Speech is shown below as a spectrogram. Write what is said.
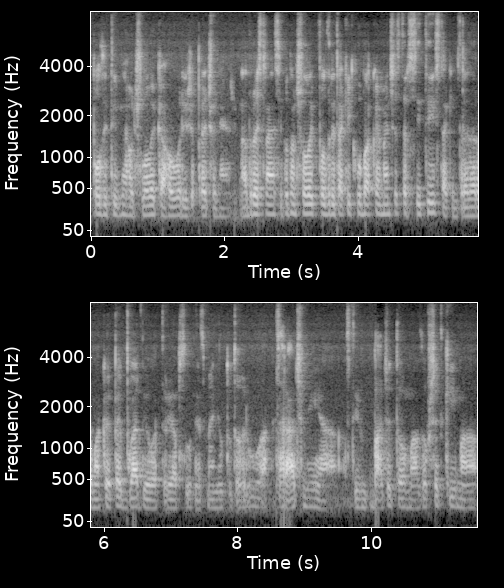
pozitívneho človeka hovorí, že prečo nie. Na druhej strane si potom človek pozrie taký klub ako je Manchester City s takým trénerom ako je Pep Guardiola, ktorý absolútne zmenil túto hru a s hráčmi a s tým budžetom a so všetkým a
